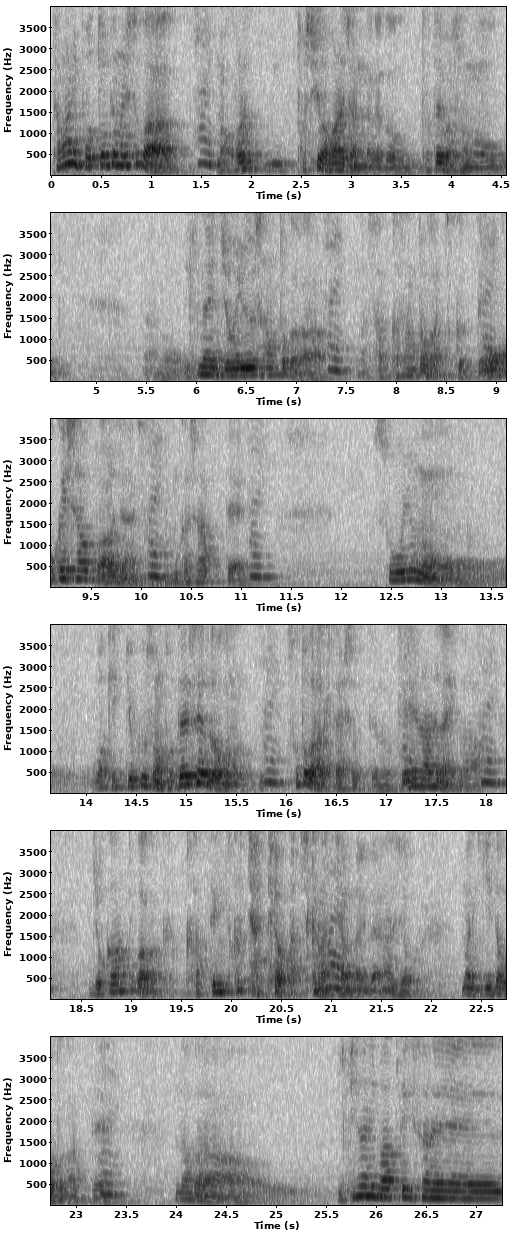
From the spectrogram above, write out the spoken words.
たまにポット手の人が、まあ、これ年はバレちゃうんだけど例えばそのあのいきなり女優さんとかが、作家さんとかが作って大こけしちゃうことあるじゃないですか、昔あって、そういうのは結局その徒弟制度の外から来た人っていうのを受け入れられないから、助監とかが勝手に作っちゃっておかしくなっちゃうんだみたいな話を前に聞いたことがあって、だからいきなり抜擢され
